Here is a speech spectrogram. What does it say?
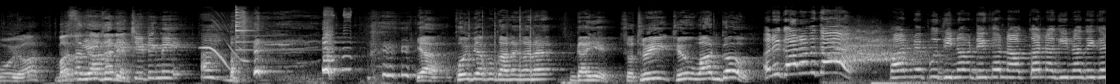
ओ यार बस ज़्यादा नहीं चीटिंग नहीं। या कोई भी आपको गाना गाना है गाइए। So three two one go अरे गाना बताओ। पान में पुदीना देखा नाक का नगीना देखा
